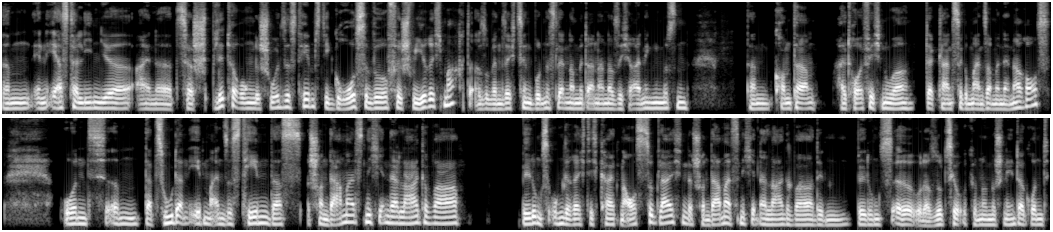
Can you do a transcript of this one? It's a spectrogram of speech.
Ähm, in erster Linie eine Zersplitterung des Schulsystems, die große Würfe schwierig macht. Also wenn 16 Bundesländer miteinander sich einigen müssen, dann kommt da halt häufig nur der kleinste gemeinsame Nenner raus. Und ähm, dazu dann eben ein System, das schon damals nicht in der Lage war, Bildungsungerechtigkeiten auszugleichen, das schon damals nicht in der Lage war, den Bildungs- äh, oder sozioökonomischen Hintergrund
